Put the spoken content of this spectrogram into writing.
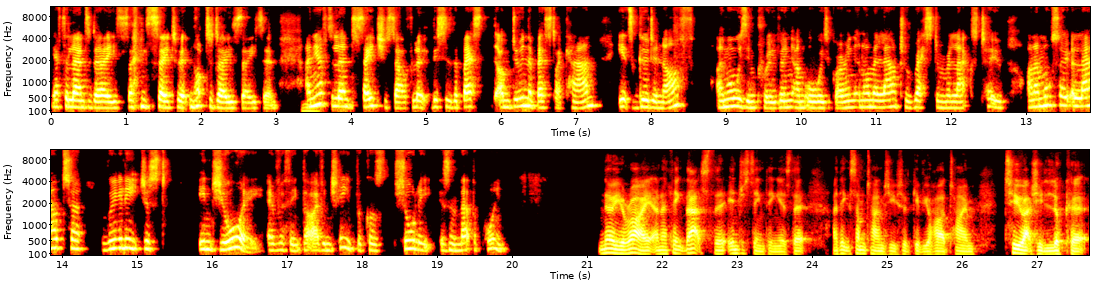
You have to learn today to say to it, not today, Satan. And you mm. have to learn to say to yourself, look, this is the best. I'm doing the best I can. It's good enough. I'm always improving, I'm always growing, and I'm allowed to rest and relax too. And I'm also allowed to really just enjoy everything that I've achieved because surely isn't that the point? No, you're right. And I think that's the interesting thing is that I think sometimes you sort of give you a hard time to actually look at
